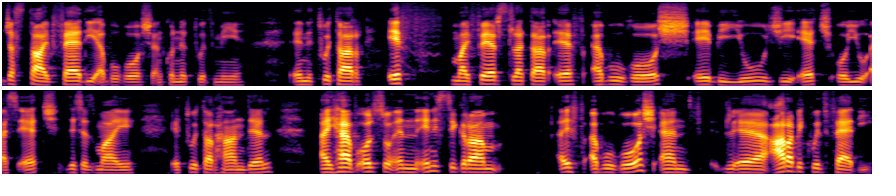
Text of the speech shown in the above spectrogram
just type fadi abughoush and connect with me in twitter if my first letter f abughoush a b u g h o u s h. This is my uh, twitter handle. I have also an instagram if abughoush and uh, arabic with fadi.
